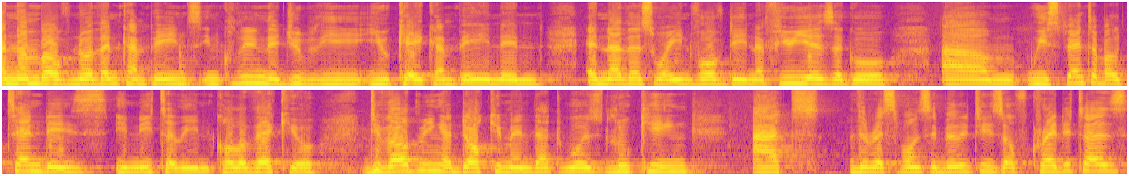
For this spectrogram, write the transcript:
a number of northern campaigns, including the Jubilee UK campaign and, and others were involved in a few years ago. Um, we spent about 10 days in Italy, in Collevecchio, developing a document that was looking at the responsibilities of creditors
